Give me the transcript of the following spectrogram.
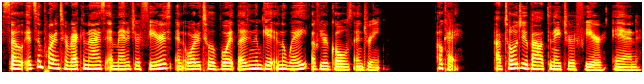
So it's important to recognize and manage your fears in order to avoid letting them get in the way of your goals and dreams. Okay, I've told you about the nature of fear and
